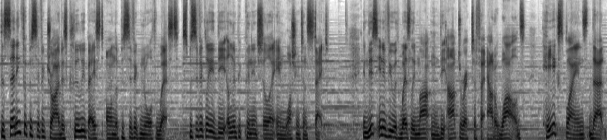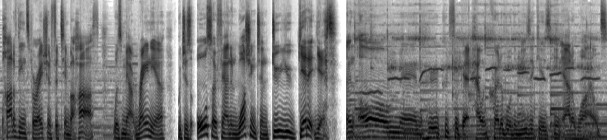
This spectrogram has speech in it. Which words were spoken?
The setting for Pacific Drive is clearly based on the Pacific Northwest, specifically the Olympic Peninsula in Washington state. In this interview with Wesley Martin, the art director for Outer Wilds, he explains that part of the inspiration for Timber Hearth was Mount Rainier, which is also found in Washington. Do you get it yet? And oh man, who could forget how incredible the music is in Outer Wilds?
